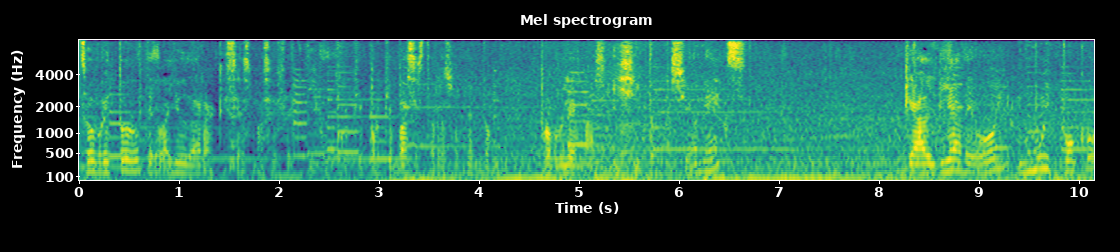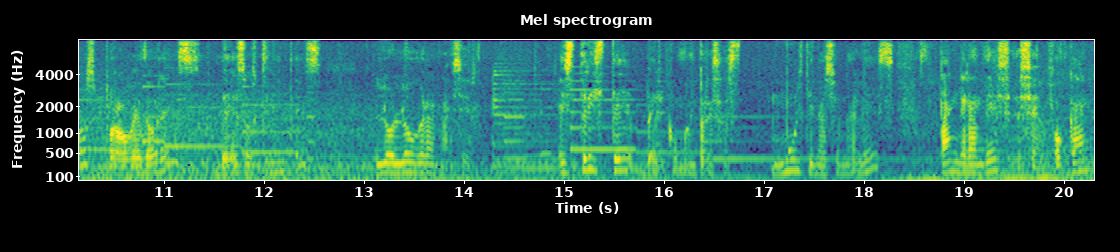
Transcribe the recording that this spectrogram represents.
sobre todo te va a ayudar a que seas más efectivo. ¿Por qué? Porque vas a estar resolviendo problemas y situaciones que al día de hoy muy pocos proveedores de esos clientes lo logran hacer. Es triste ver cómo empresas multinacionales tan grandes se enfocan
